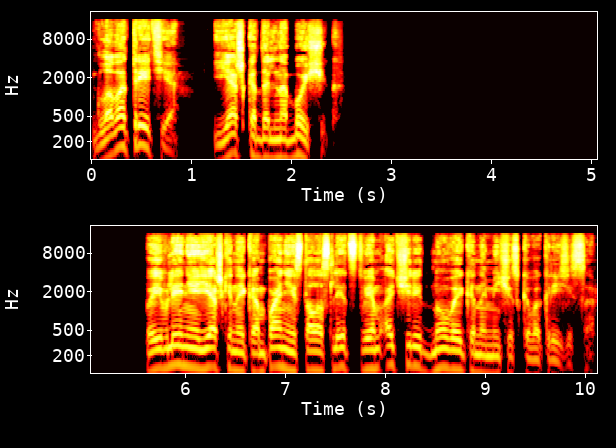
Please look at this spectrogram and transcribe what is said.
Глава третья. Яшка-дальнобойщик. Появление Яшкиной компании стало следствием очередного экономического кризиса.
